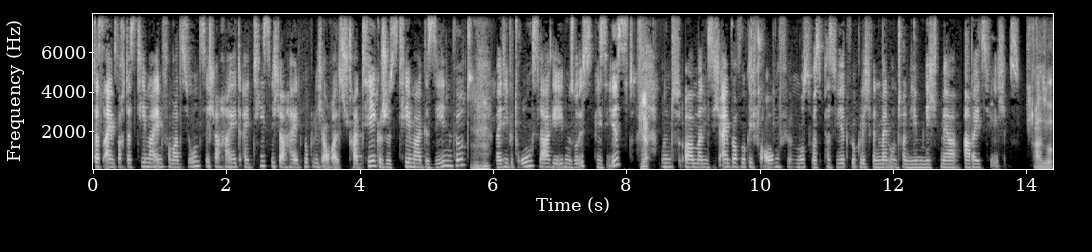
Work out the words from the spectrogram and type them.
dass einfach das Thema Informationssicherheit, IT-Sicherheit wirklich auch als strategisches Thema gesehen wird, mhm. weil die Bedrohungslage eben so ist, wie sie ist. Ja. Und äh, man sich einfach wirklich vor Augen führen muss, was passiert wirklich, wenn mein Unternehmen nicht mehr arbeitsfähig ist. Also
